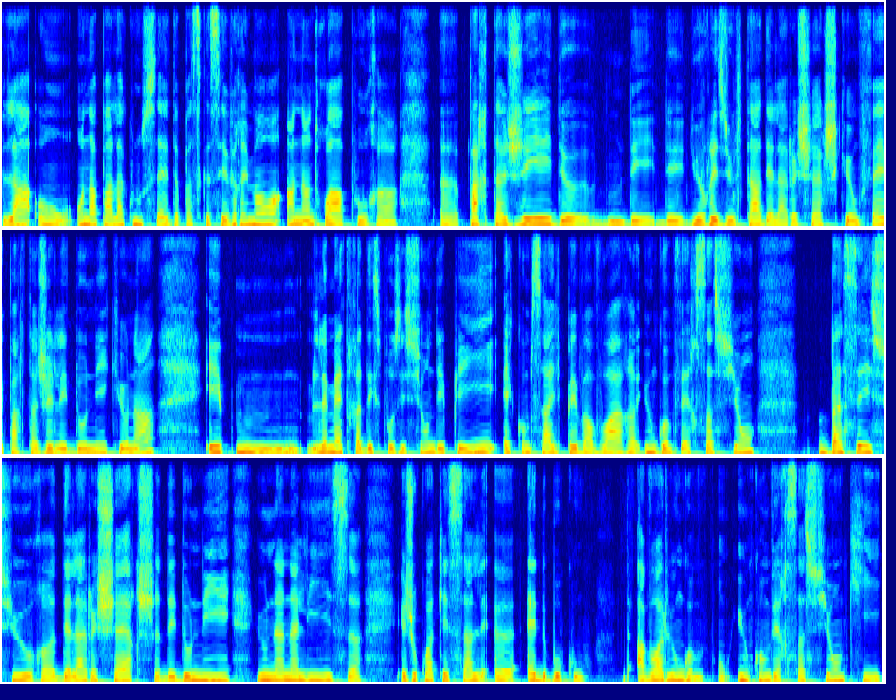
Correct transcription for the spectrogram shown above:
là, on n'a pas la CNUSED parce que c'est vraiment un endroit pour euh, euh, partager du résultat de la recherche qu'on fait, partager les données qu'on a et hum, les mettre à disposition des pays. Et comme ça, ils peuvent avoir une conversation basée sur de la recherche, des données, une analyse. Et je crois que ça aide beaucoup. Avoir une, une conversation qui,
